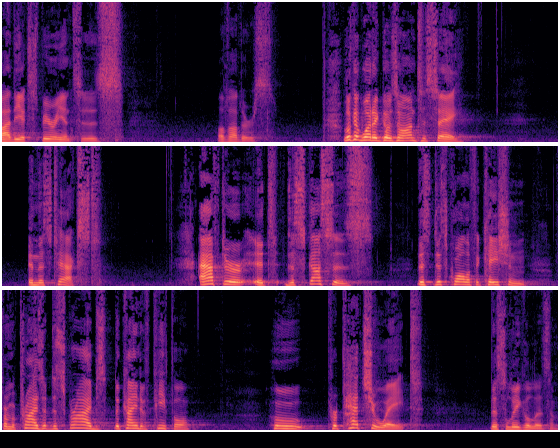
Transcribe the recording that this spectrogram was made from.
by the experiences of others. Look at what it goes on to say in this text. After it discusses this disqualification from a prize, it describes the kind of people who perpetuate this legalism.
